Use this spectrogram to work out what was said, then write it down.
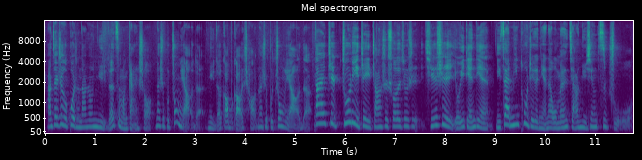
然后在这个过程当中，女的怎么感受那是不重要的，女的高不高潮那是不重要的。当然，这朱莉这一章是说的就是其实是有一点点你在 Me Too 这个年代，我们讲女性自主。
